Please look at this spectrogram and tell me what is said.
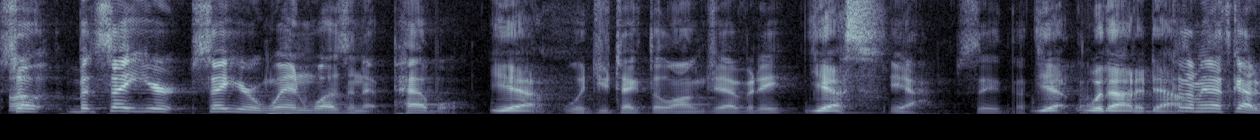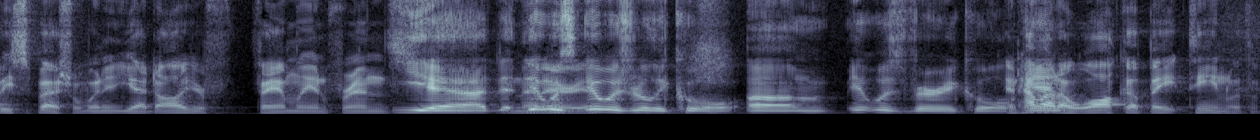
So, but say your say your win wasn't at Pebble. Yeah. Would you take the longevity? Yes. Yeah. See, that's Yeah, without a doubt. I mean, that's got to be special when you had all your family and friends. yeah, it was area. it was really cool. Um, it was very cool. And how about a walk up 18 with a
